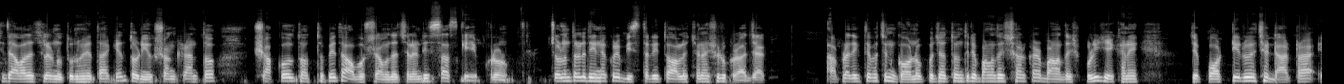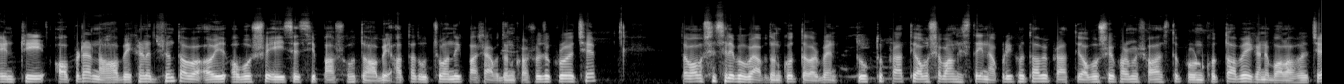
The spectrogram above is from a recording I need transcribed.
যদি আমাদের চ্যানেল নতুন হয়ে থাকেন তো নিয়োগ সংক্রান্ত সকল তথ্য পেতে অবশ্যই আমাদের চ্যানেলটি সাবস্ক্রাইব করুন। চলুন তাহলে দিন করে বিস্তারিত আলোচনা শুরু করা যাক। আপনারা দেখতে পাচ্ছেন গণপ্রজাতন্ত্রী বাংলাদেশ সরকার, বাংলাদেশ পুলিশ। এখানে যে পদটি রয়েছে, ডাটা এন্ট্রি অপারেটর না হবে এখানে দুজন, তবে অবশ্যই এইচএসসি পাস হতে হবে। অর্থাৎ উচ্চ মাধ্যমিক পাশে আবেদন করার সুযোগ রয়েছে। তবে অবশ্যই ছেলেভাবে আবেদন করতে পারবেন। তো উক্ত প্রার্থী অবশ্যই বাংলাদেশ স্থায়ী নাগরিক হতে হবে। প্রার্থী অবশ্যই ফর্মের সহায়তা পূরণ করতে হবে, এখানে বলা হয়েছে।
